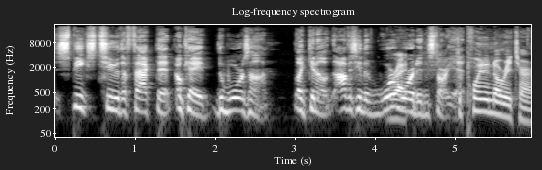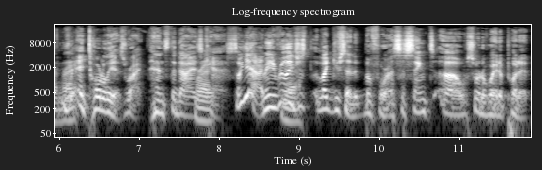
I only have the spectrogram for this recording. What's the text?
speaks to the fact that okay, the war's on. Like you know, obviously the war Right. war didn't start yet. The point of no return, right? It totally is right. Hence the die is Right. cast. So yeah, I mean, really Yeah. just like you said it before, a succinct uh, sort of way to put it.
